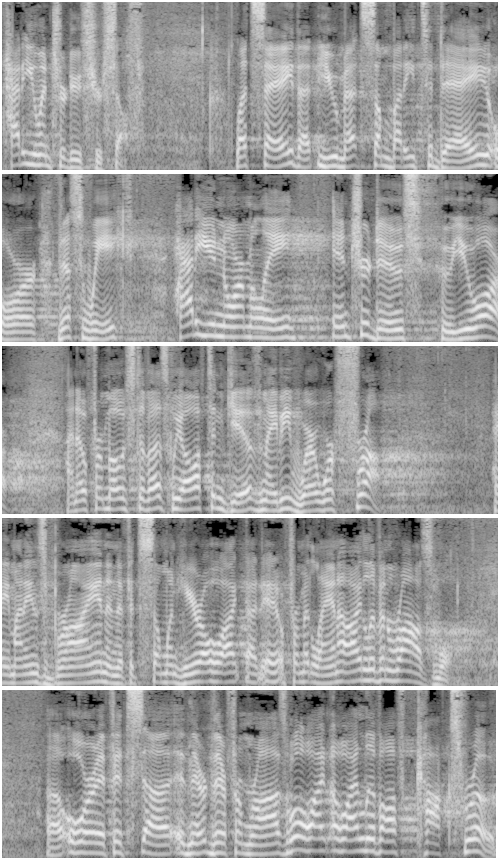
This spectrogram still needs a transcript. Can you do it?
How do you introduce yourself? Let's say that you met somebody today or this week how do you normally introduce who you are? I know for most of us, we often give maybe where we're from. Hey, my name's Brian, and if it's someone here, oh, I, uh, from Atlanta, I live in Roswell. Uh, or if it's uh, they're, they're from Roswell, oh I, oh, I live off Cox Road.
